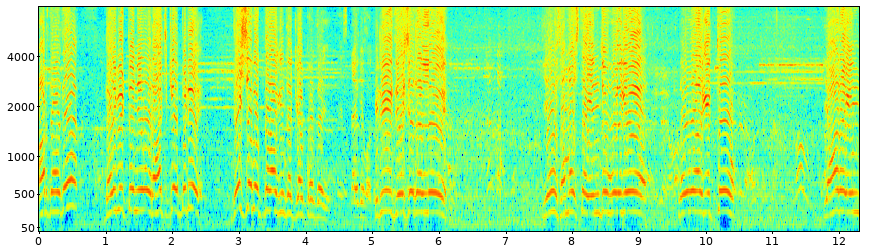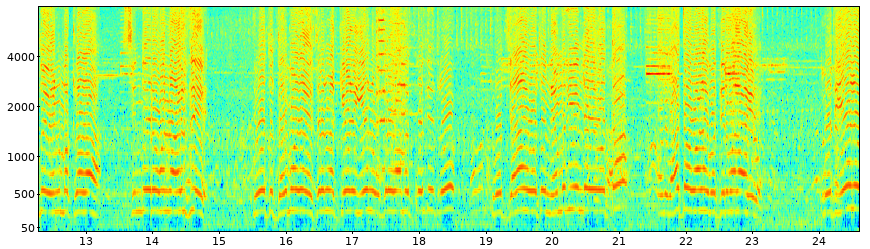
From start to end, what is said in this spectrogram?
ಮಾಡ್ತಾ ಇದೆ. ದಯವಿಟ್ಟು ನೀವು ರಾಜಕೀಯ ಬಿಡಿ ದೇಶಭಕ್ತರಾಗಿ ಅಂತ ಕೇಳ್ಕೊತಾ ಇದ್ದೀವಿ ಇಡೀ ದೇಶದಲ್ಲಿ ಏನು ಸಮಸ್ತ ಹಿಂದೂಗಳಿಗೆ ನೋವಾಗಿತ್ತು. ಯಾರ ಹಿಂದೂ ಹೆಣ್ಮಕ್ಳ ಸಿಂಧೂರವನ್ನು ಅಳಿಸಿ ಇವತ್ತು ಧರ್ಮದ ಹೆಸರನ್ನ ಕೇಳಿ ಏನು ಉಗ್ರಗಾಮ ಕೊಂದಿದ್ರು, ಇವತ್ತು ಜನ ಇವತ್ತು ನೆಮ್ಮದಿಯಿಂದ ಇವತ್ತು ಒಂದು ವಾತಾವರಣ ಇವತ್ತು ನಿರ್ಮಾಣ ಆಗಿದೆ. ಇವತ್ತು ಏನು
